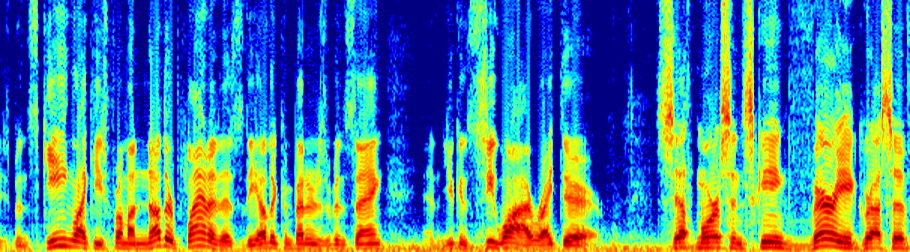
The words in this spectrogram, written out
but he's been skiing like he's from another planet, as the other competitors have been saying. And you can see why right there. Seth Morrison skiing very aggressive,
